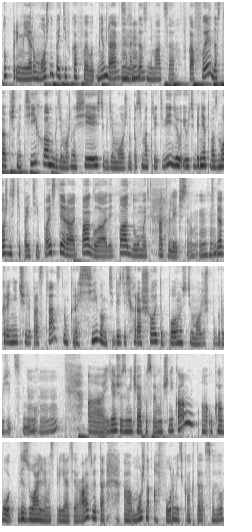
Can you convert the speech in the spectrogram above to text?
Ну, к примеру, можно пойти в кафе. Вот мне нравится uh-huh. иногда заниматься кафе, достаточно тихом, где можно сесть, где можно посмотреть видео, и у тебя нет возможности пойти постирать, погладить, подумать. Отвлечься. Угу. Тебя ограничили пространством, красивым, тебе здесь хорошо, и ты полностью можешь погрузиться в него. Угу. А, я еще замечаю по своим ученикам, а, у кого визуальное восприятие развито, а, можно оформить как-то свое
